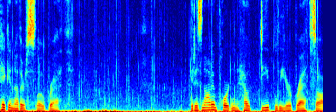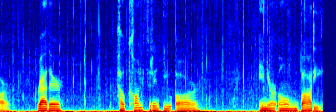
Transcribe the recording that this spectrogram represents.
Take another slow breath. It is not important how deeply your breaths are, rather, how confident you are in your own body.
